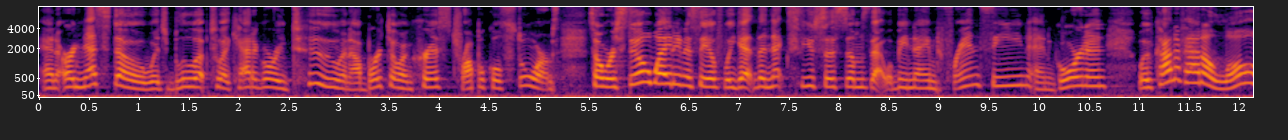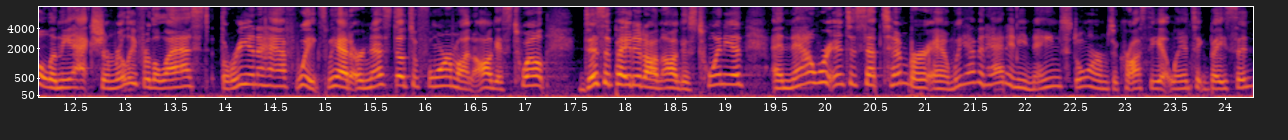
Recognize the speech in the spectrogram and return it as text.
and Ernesto, which blew up to a category two, and Alberto and Chris, tropical storms. So we're still waiting to see if we get the next few systems that will be named Francine and Gordon. We've kind of had a lull in the action really for the last three and a half weeks. We had Ernesto to form on August 12th, dissipated on August 20th, and now we're into September. September, and we haven't had any named storms across the Atlantic basin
